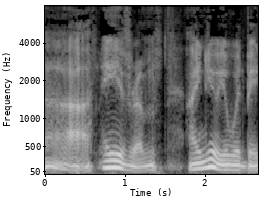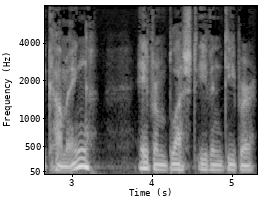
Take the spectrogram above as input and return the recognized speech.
Ah, Avram, I knew you would be coming. Avram blushed even deeper.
